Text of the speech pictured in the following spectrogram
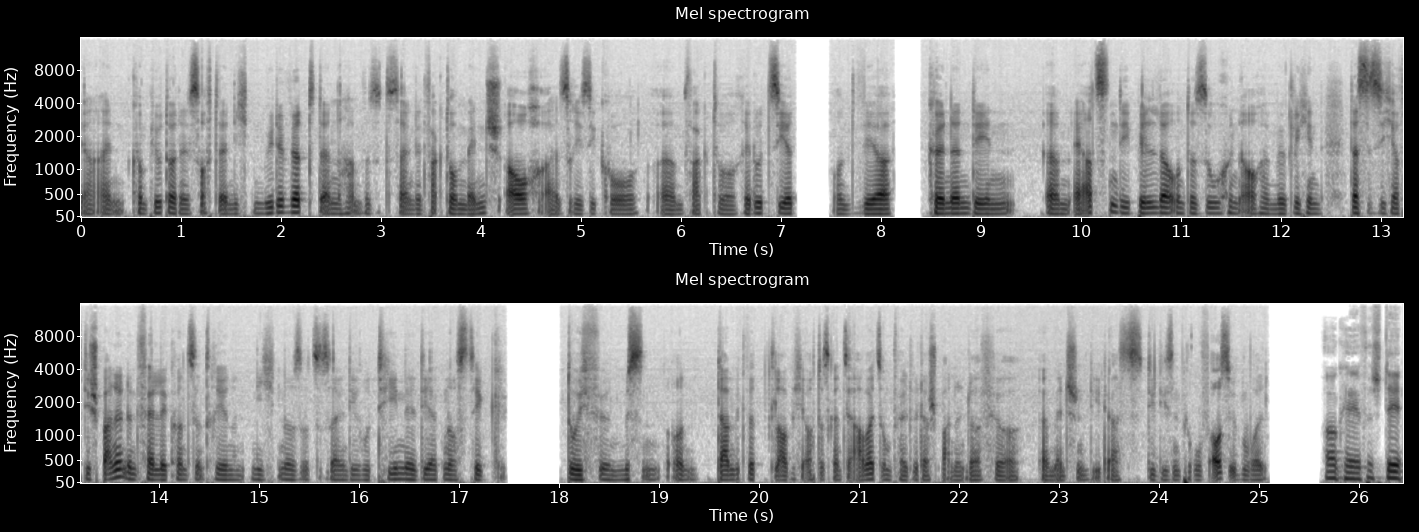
ja, ein Computer oder eine Software nicht müde wird, dann haben wir sozusagen den Faktor Mensch auch als Risikofaktor ähm, reduziert. Und wir können den ähm, Ärzten, die Bilder untersuchen, auch ermöglichen, dass sie sich auf die spannenden Fälle konzentrieren und nicht nur sozusagen die Routine-Diagnostik durchführen müssen. Und damit wird, glaube ich, auch das ganze Arbeitsumfeld wieder spannender für äh, Menschen, die das, die diesen Beruf ausüben wollen. Okay, verstehe.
